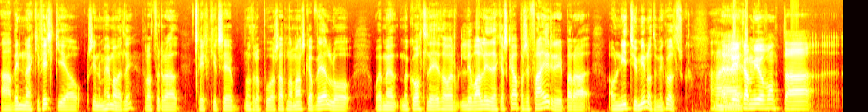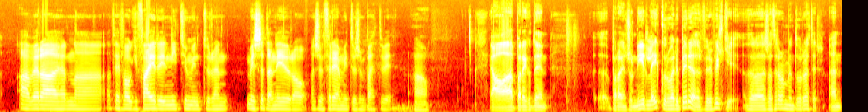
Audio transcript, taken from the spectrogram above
að vinna ekki fylki á sínum heimavelli þrátt fyrir að fylkir sé náttúrulega búið að safna mannskap vel og, og er með, með gott lið þá er lið- var liðið ekki að skapa sér færi bara á 90 mínútum í kvöld sko. það er Nei. líka mjög vond að að vera hérna, að þeir fá ekki færi í 90 myndur en missa þetta niður á þessum þreja myndur sem bætti við. Já, Já, það er bara einhvern veginn eh, bara eins og nýr leikur væri byrjaður fyrir fylki þegar þessar þrjár myndur voru eftir. En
